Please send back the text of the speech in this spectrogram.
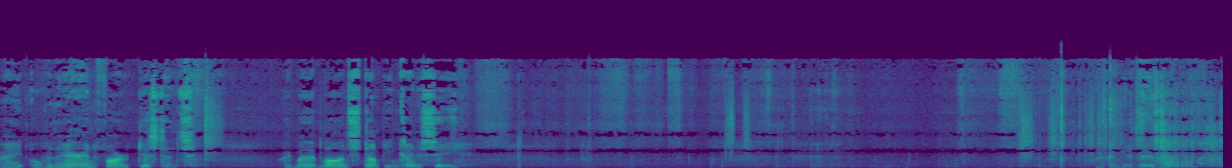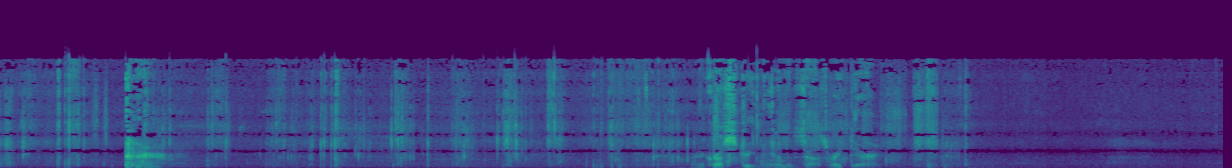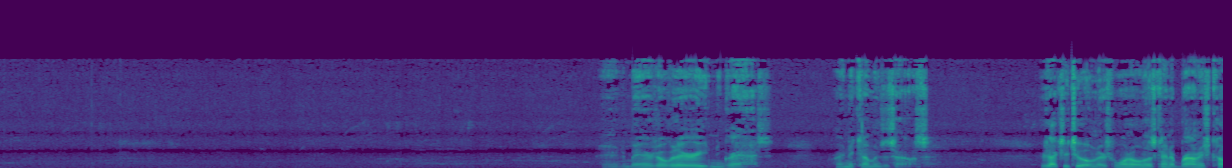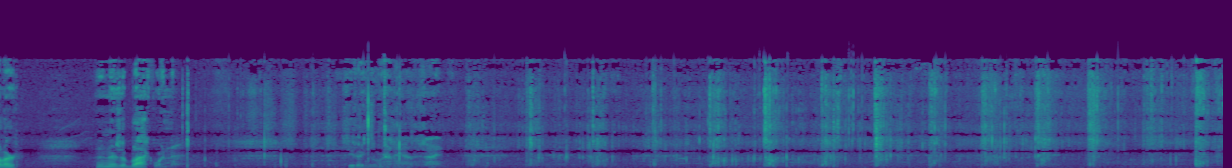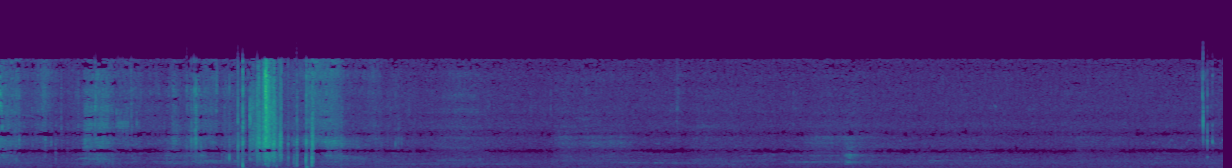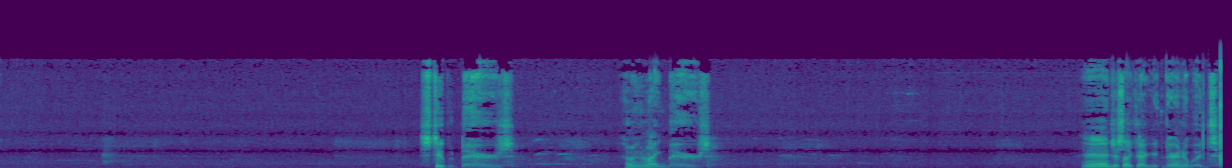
Right over there in the far distance. Right by that blonde stump you can kind of see. What if I get a better view right across the street in Cummins' house, right there. And the bear's over there eating the grass. Right in the Cummins' house. There's actually two of them. There's one of them that's kind of brownish color. And then there's a black one. see if I can go around the other side. Stupid bears. I don't even like bears. And just like that, they're in the woods.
